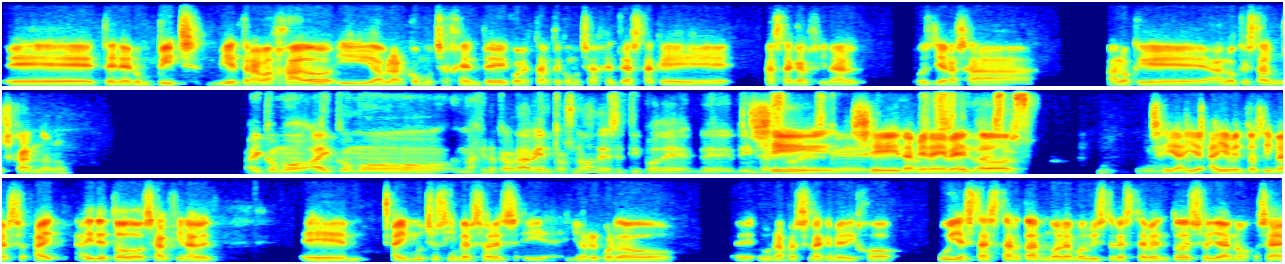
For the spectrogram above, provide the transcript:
eh, tener un pitch bien trabajado y hablar con mucha gente, conectarte con mucha gente hasta que, hasta que al final pues llegas a, a lo, que, a lo que estás buscando, ¿no? Hay como, hay como, imagino que habrá eventos, ¿no? De ese tipo de, de, inversores. Sí, sí, también hay eventos. Sí, hay, eventos de inversores. Hay, hay de todo. O sea, al final eh, hay muchos inversores. Yo recuerdo eh, una persona que me dijo, uy, esta startup no la hemos visto en este evento, eso ya no. O sea,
